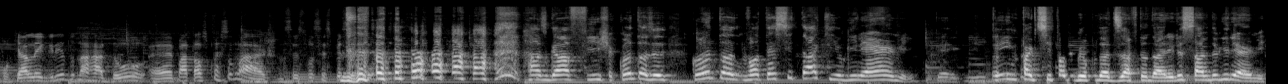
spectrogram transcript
Porque a alegria do narrador é matar os personagens. Não sei se vocês perceberam. Rasgar a ficha. Quantas vezes. Quantas. Vou até citar aqui o Guilherme. Quem participa do grupo do WhatsApp do Andarilho sabe do Guilherme.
